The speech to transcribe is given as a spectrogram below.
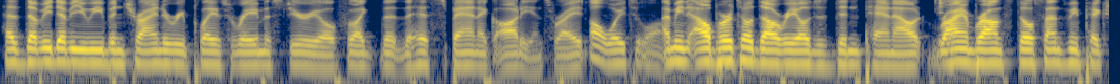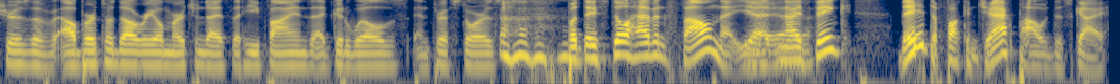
has WWE been trying to replace Rey Mysterio for like the, the Hispanic audience, right? oh, way too long. I mean, Alberto Del Rio just didn't pan out. Ryan Brown still sends me pictures of Alberto Del Rio merchandise that he finds at Goodwills and thrift stores, but they still haven't found that yet. Yeah, and I yeah. think they hit the fucking jackpot with this guy.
